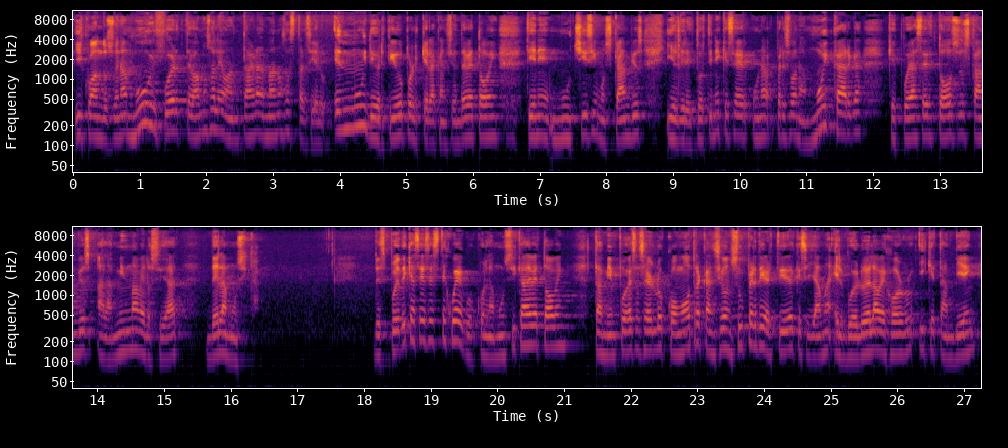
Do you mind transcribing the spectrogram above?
Y cuando suena muy fuerte, vamos a levantar las manos hasta el cielo. Es muy divertido porque la canción de Beethoven tiene muchísimos cambios y el director tiene que ser una persona muy carga que pueda hacer todos esos cambios a la misma velocidad de la música. Después de que haces este juego con la música de Beethoven, también puedes hacerlo con otra canción súper divertida que se llama El vuelo del abejorro y que también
